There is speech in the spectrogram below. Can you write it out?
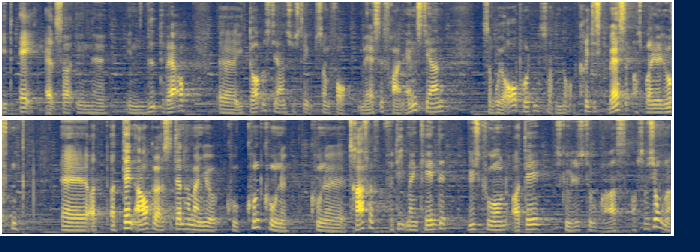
1A, altså en, øh, en hvid dværg øh, i et dobbeltstjernesystem, som får masse fra en anden stjerne, som ryger over på den, så den når en kritisk masse og springer i luften. Øh, og, og den afgørelse, den har man jo kun, kun kunne, kunne træffe, fordi man kendte lyskurven, og det skyldes Tycho Brahes observationer.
